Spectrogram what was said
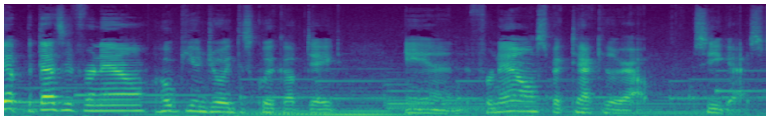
Yep, but that's it for now. Hope you enjoyed this quick update. And for now, Spectacular out. See you guys.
